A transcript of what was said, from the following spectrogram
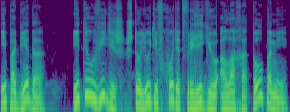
и победа, и ты увидишь, что люди входят в религию Аллаха толпами,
